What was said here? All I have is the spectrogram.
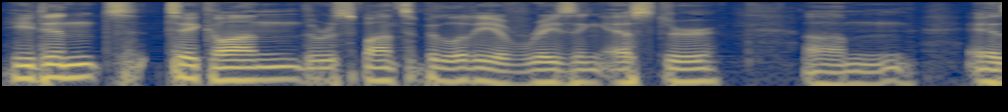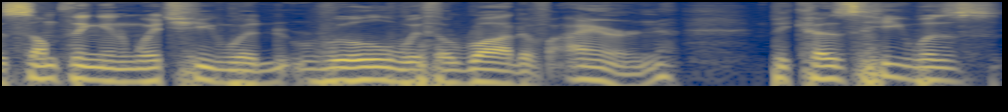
He didn't take on the responsibility of raising Esther um, as something in which he would rule with a rod of iron because he was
